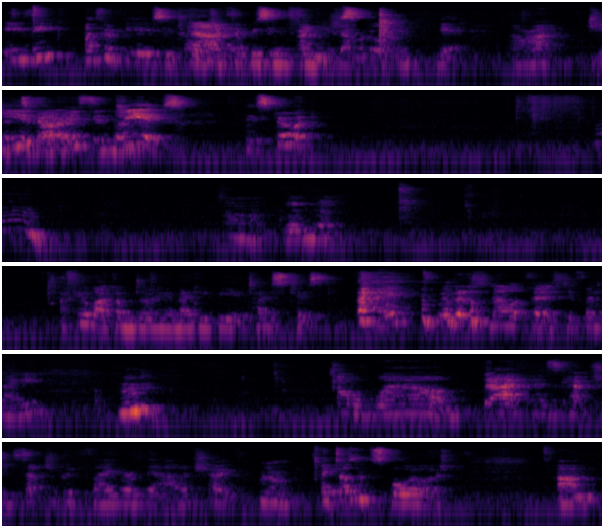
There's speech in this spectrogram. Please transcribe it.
Easy. I thought it'd be easy to watch if it was in I can shove it all in. Yeah. All right. Let's Cheers, go. guys. and Cheers. Let's do it. Mm. My goodness. I feel like I'm doing a Maggie beer taste test. Okay, we're going to smell it first, if we're Maggie. Hmm? Oh wow, that has captured such a good flavour of the artichoke. Mm. It doesn't spoil it. Um,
